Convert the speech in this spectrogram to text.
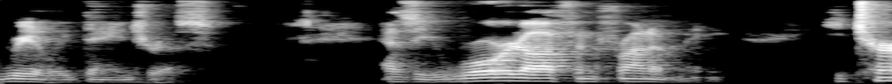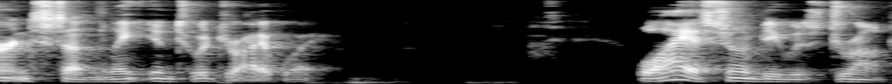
really dangerous. As he roared off in front of me, he turned suddenly into a driveway. Well, I assumed he was drunk.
